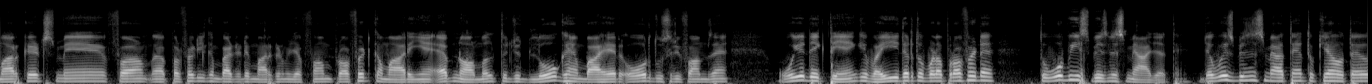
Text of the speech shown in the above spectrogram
मार्केट्स में फर्म परफेक्टली कंपेटिटिव मार्केट में जब फर्म प्रॉफिट कमा रही हैं एब नॉर्मल तो जो लोग हैं बाहर और दूसरी फर्म्स हैं वो ये देखते हैं कि भाई इधर तो बड़ा प्रॉफिट है तो वो भी इस बिज़नेस में आ जाते हैं। जब वो इस बिज़नेस में आते हैं तो क्या होता है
